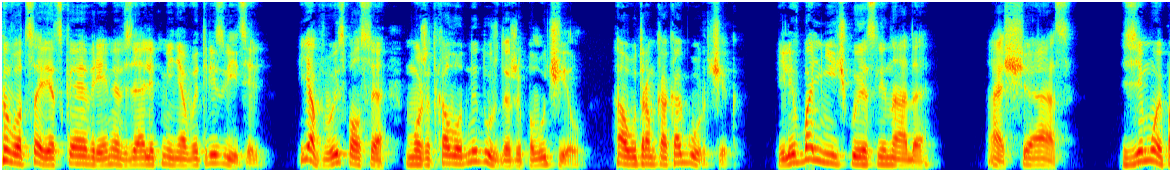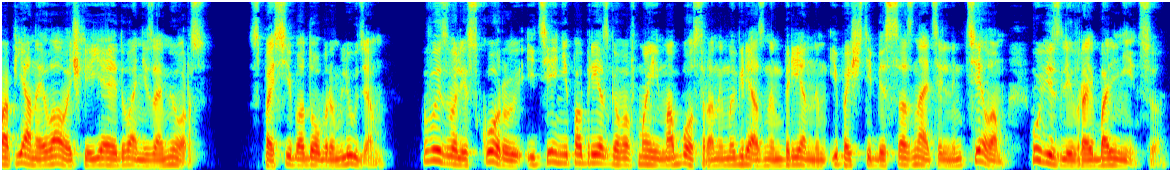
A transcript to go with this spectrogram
Вот советское время взяли б меня в отрезвитель. Я б выспался, может, холодный душ даже получил. А утром как огурчик. Или в больничку, если надо. А сейчас... Зимой по пьяной лавочке я едва не замерз. Спасибо добрым людям. Вызвали скорую, и те, не побрезговав моим обосранным и грязным бренным и почти бессознательным телом, увезли в райбольницу.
